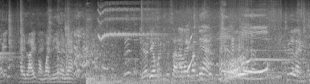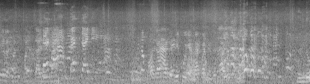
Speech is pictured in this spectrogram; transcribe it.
เฮ้ยไฮไลท์ของวันนี้เลยเนี่ย เดี๋ยวเดี๋ยวมันคือสัตว์อะไรครับเนี่ย ชื่ออะไร มันชื่ออะไร มันมันใจดีไหมแบ็คใจดีค่ะได้ได้เดี๋ยวพี่คุยกับแม็กซ์แป๊บหนึงจะถ่ายมึงดู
